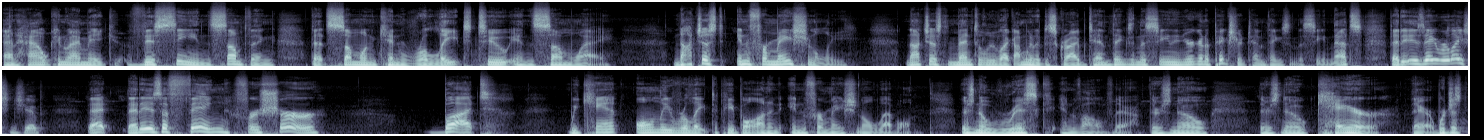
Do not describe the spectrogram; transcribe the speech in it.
and how can I make this scene something that someone can relate to in some way? Not just informationally, not just mentally like I'm going to describe 10 things in the scene and you're going to picture 10 things in the scene. That's that is a relationship. That that is a thing for sure. But we can't only relate to people on an informational level. There's no risk involved there. There's no there's no care there. We're just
